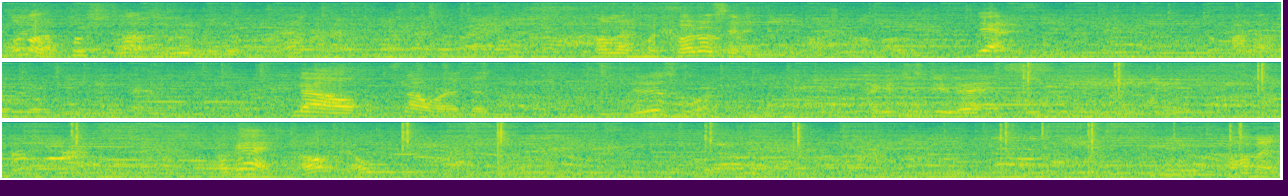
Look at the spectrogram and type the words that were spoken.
Hold on, push it up. You didn't do it forever. But like Makoto said, it. Yeah. No, it's not worth it. It is it. I can just do this. Okay. Oh, nope. Amen.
